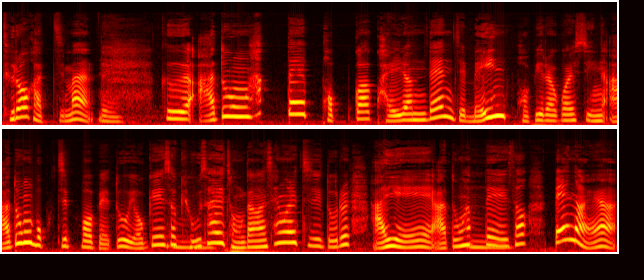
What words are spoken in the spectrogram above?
들어갔지만 네. 그 아동 학 학대법 과 관련된 이제 메인 법이라고 할 수 있는 아동복지법에도 여기에서 음. 교사의 정당한 생활 지도를 아예 아동 학대에서 음. 빼놔야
